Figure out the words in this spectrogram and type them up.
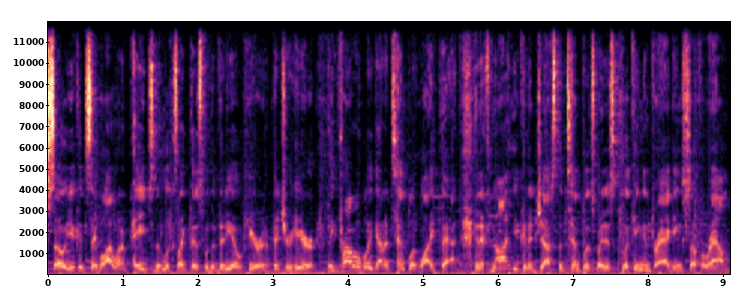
So you could say well I want a page that looks like this with a video here and a picture here. They probably got a template like that. And if not you can adjust the templates by just clicking and dragging stuff around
